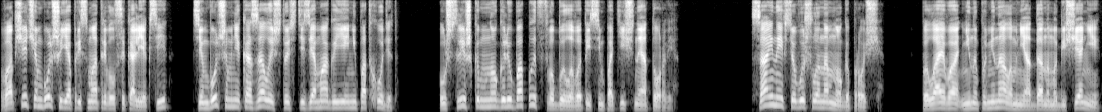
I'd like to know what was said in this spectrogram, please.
Вообще, чем больше я присматривался к Алексии, тем больше мне казалось, что стезя мага ей не подходит. Уж слишком много любопытства было в этой симпатичной оторве. С Айной все вышло намного проще. Пылаева не напоминала мне о данном обещании,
